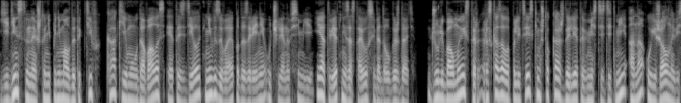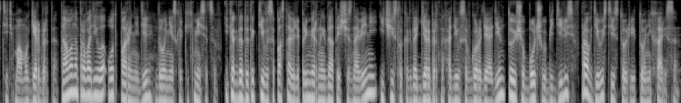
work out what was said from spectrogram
Единственное, что не понимал детектив, как ему удавалось это сделать, не вызывая подозрения у членов семьи, и ответ не заставил себя долго ждать. Джули Баумейстер рассказала полицейским, что каждое лето вместе с детьми она уезжала навестить маму Герберта. Там она проводила от пары недель до нескольких месяцев. И когда детективы сопоставили примерные даты исчезновений и числа, когда Герберт находился в городе один, то еще больше убедились в правдивости истории Тони Харриса.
